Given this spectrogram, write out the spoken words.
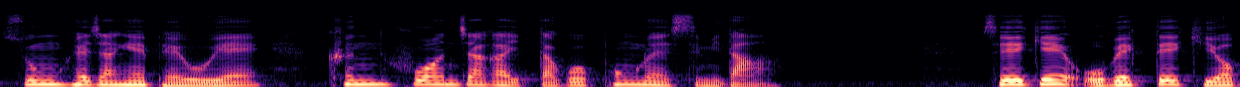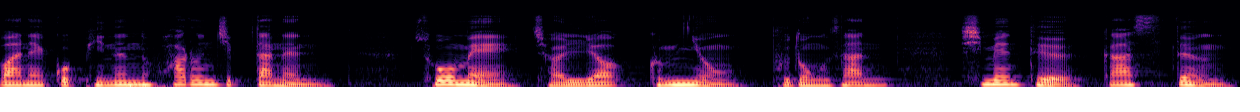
숭 회장의 배후에 큰 후원자가 있다고 폭로했습니다. 세계 500대 기업 안에 꼽히는 화룬 집단은 소매, 전력, 금융, 부동산, 시멘트, 가스 등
